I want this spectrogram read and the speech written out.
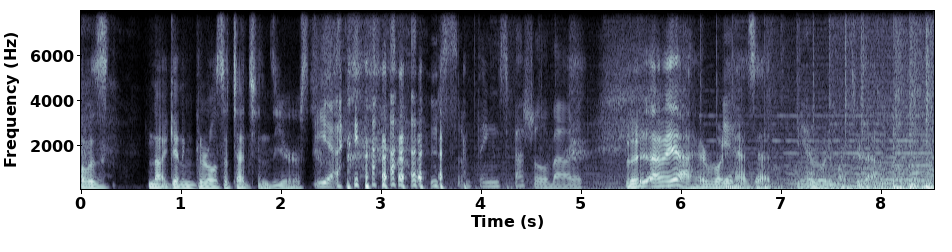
I was not getting girls' attention years. Yeah. There's something special about it. But, yeah, everybody Yeah. has that. Yeah. Everybody went through that.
